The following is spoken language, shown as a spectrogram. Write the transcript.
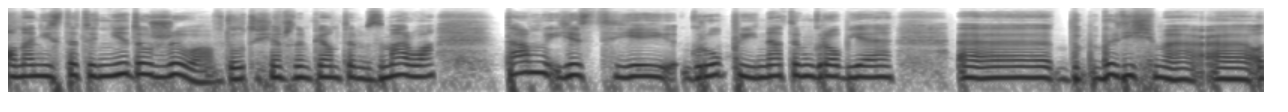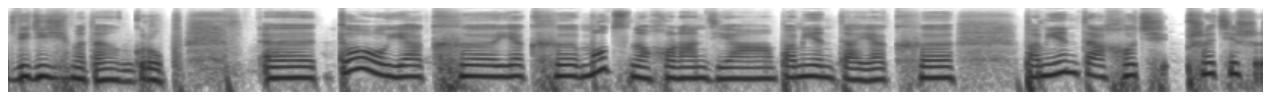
Ona niestety nie dożyła. W 2005 zmarła. Tam jest jej grób i na tym grobie e, byliśmy, e, odwiedziliśmy ten grób. To, jak, jak mocno Holandia pamięta, jak pamięta, choć przecież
